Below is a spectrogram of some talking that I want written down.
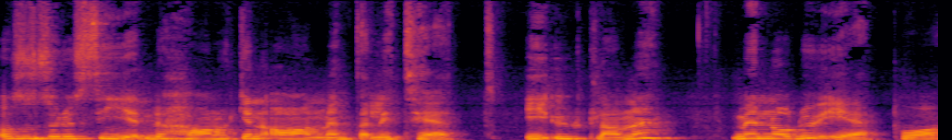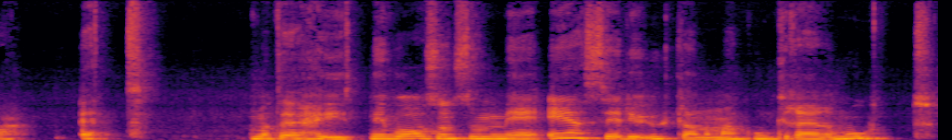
og sånn som du sier, det har nok en annen mentalitet i utlandet. Men når du er på et måte, høyt nivå, sånn som vi er, så er det utlandet man konkurrerer mot.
